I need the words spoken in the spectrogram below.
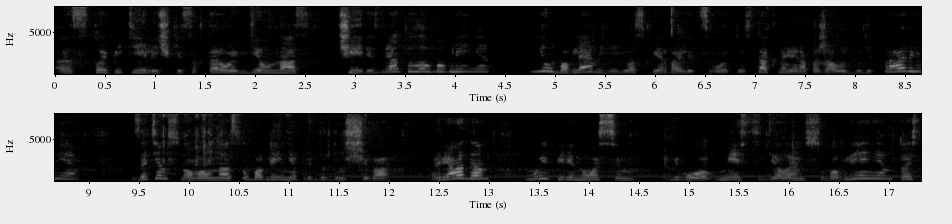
с той петелечки, со второй, где у нас через ряд было убавление, и убавляем ее с первой лицевой. То есть так, наверное, пожалуй, будет правильнее. Затем снова у нас убавление предыдущего ряда. Мы переносим его вместе, делаем с убавлением. То есть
